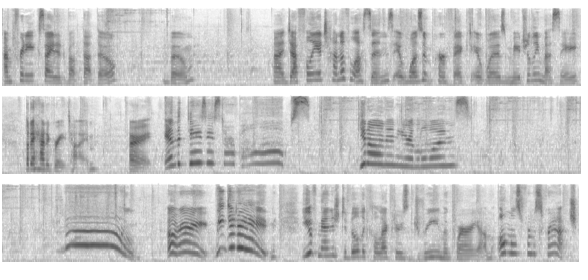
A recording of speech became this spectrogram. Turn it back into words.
I'm pretty excited about that though. Boom. Uh, definitely a ton of lessons. It wasn't perfect. It was majorly messy, but I had a great time. All right, and the Daisy Star polyps. Get on in here, little ones. Managed to build a collector's dream aquarium, almost from scratch,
